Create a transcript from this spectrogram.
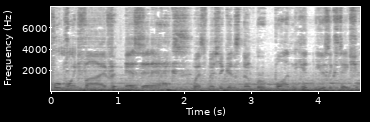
94.5 SNX, West Michigan's number one hit music station.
